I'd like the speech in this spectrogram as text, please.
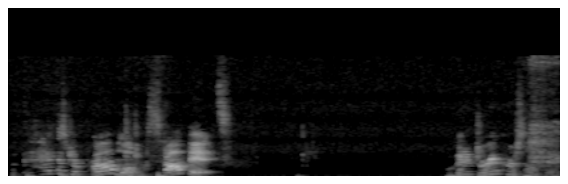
What the heck is your problem? Stop it! We'll get a drink or something.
